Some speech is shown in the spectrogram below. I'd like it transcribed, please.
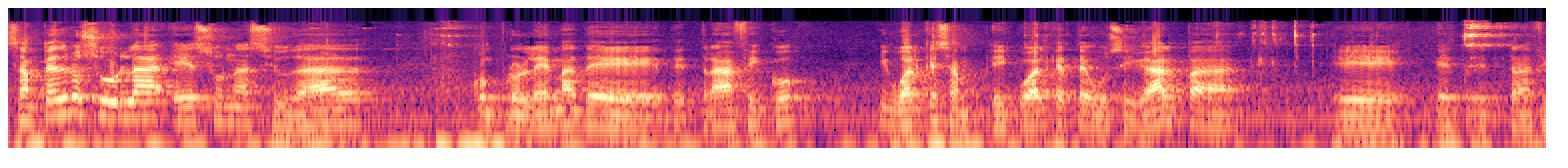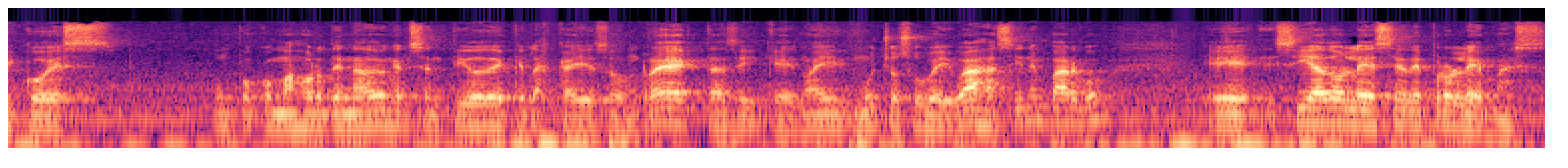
San Pedro Sula es una ciudad con problemas de, tráfico, igual que, igual que Tegucigalpa, eh, el, tráfico es un poco más ordenado en el sentido de que las calles son rectas y que no hay mucho sube y baja, sin embargo, eh, sí adolece de problemas.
